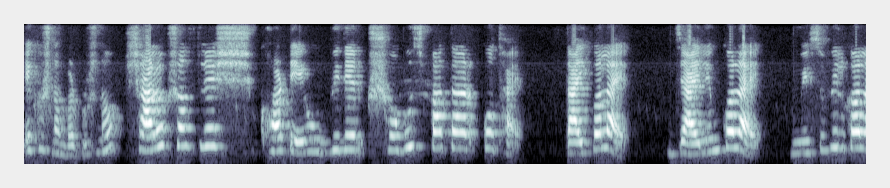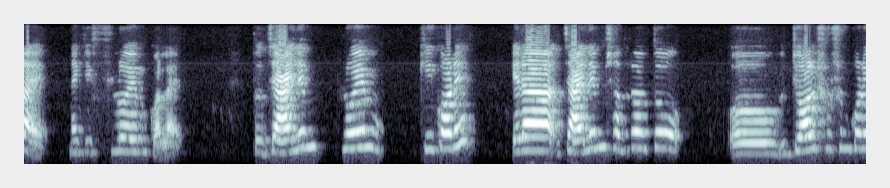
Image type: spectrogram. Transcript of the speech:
একুশ নম্বর প্রশ্ন, সালোক সংশ্লেষ ঘটে উদ্ভিদের সবুজ পাতার কোথায়? তাই কলায়, জাইলেম কলায়, মেসোফিল কলায়, নাকি ফ্লোয়েম কলায়? তো জাইলেম, ফ্লোয়েম কি করে? এরা জাইলেম সাধারণত জল শোষণ করে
